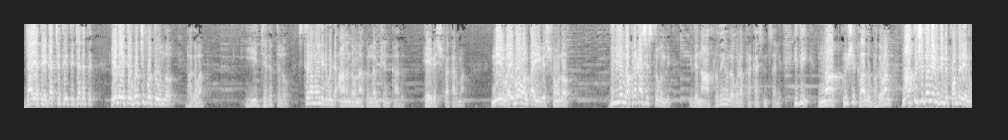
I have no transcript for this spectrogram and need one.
జాయతే గచ్చతీతి జగత్ ఏదైతే వచ్చిపోతూ ఉందో భగవాన్ ఈ జగత్తులో స్థిరమైనటువంటి ఆనందం నాకు లభ్యం కాదు. హే విశ్వకర్మ నీ వైభవం అంతా ఈ విశ్వంలో దివ్యంగా ప్రకాశిస్తూ ఉంది. ఇది నా హృదయంలో కూడా ప్రకాశించాలి. ఇది నా కృషి కాదు భగవాన్. నా కృషితో నేను దీన్ని పొందలేను.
